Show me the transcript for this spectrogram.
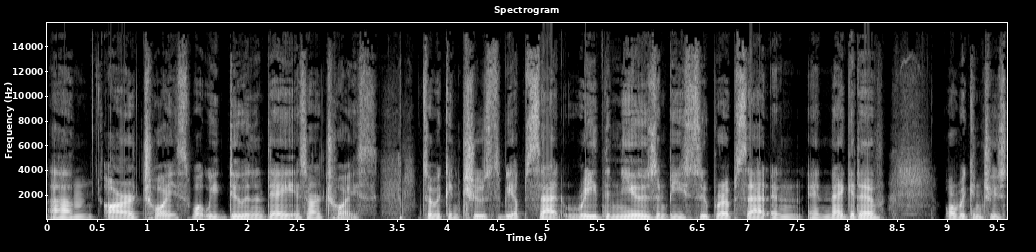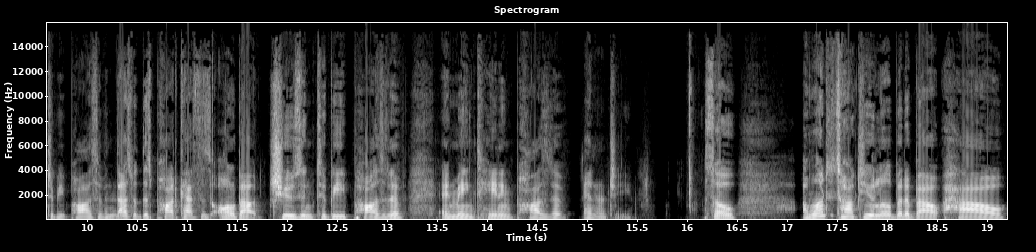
um, our choice. What we do in the day is our choice. So we can choose to be upset read the news and be super upset and, and negative or we can choose to be positive. And that's what this podcast is all about choosing to be positive and maintaining positive energy. So i want to talk to you a little bit about how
